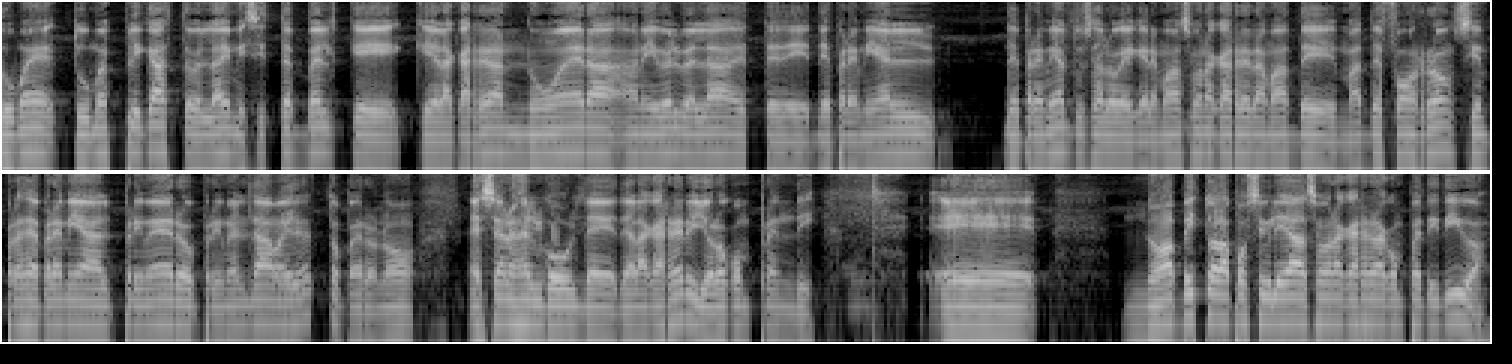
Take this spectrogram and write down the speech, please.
tú, me, tú me explicaste, ¿verdad? Y me hiciste ver que, la carrera no era a nivel, ¿verdad? Este, de, de premiar de premiar, tú sabes lo que queremos hacer una carrera más de más de fun run, siempre se premia al primero, primer dama y de esto, pero no, ese no es el goal de, de la carrera y yo lo comprendí. Eh, ¿No has visto la posibilidad de hacer una carrera competitiva?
